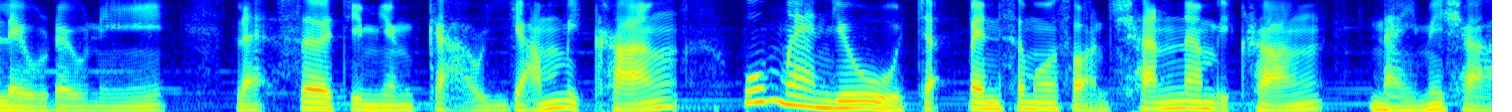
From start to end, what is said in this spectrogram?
เร็วๆนี้ และเซอร์จิมยังกล่าวย้ำอีกครั้งว่าแมนยูจะเป็นสโมสรชั้นนำอีกครั้งในไม่ช้า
